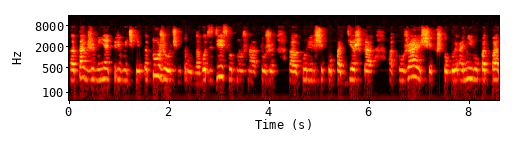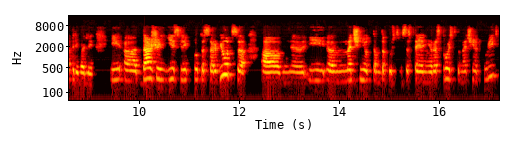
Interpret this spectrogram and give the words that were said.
а, также менять привычки. Это тоже очень трудно. Вот здесь вот нужна тоже курильщику поддержка окружающих, чтобы они его подбадривали. И даже если кто-то сорвется и э, начнет там, допустим, в состоянии расстройства, начнет курить,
